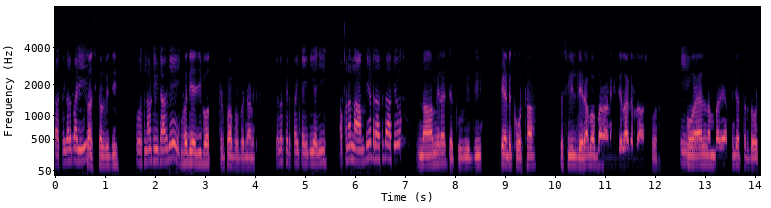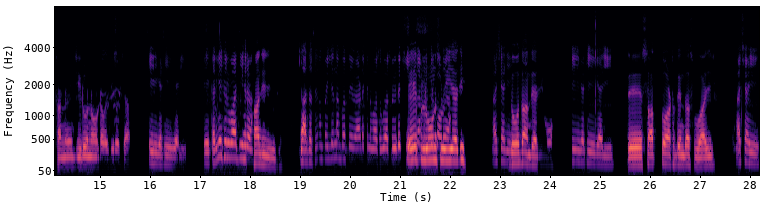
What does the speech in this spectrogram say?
ਸਤਿ ਸ੍ਰੀ ਅਕਾਲ ਭਾਜੀ। ਸਤਿ ਸ਼੍ਰੀ ਅਕਾਲ ਵੀਰ ਜੀ। ਹੋਰ ਸੁਣਾਓ ਠੀਕ ਠਾਕ ਜੀ? ਵਧੀਆ ਜੀ ਬਹੁਤ ਕਿਰਪਾ ਬਾਬਾ ਨਾਨਕ ਚਲੋ ਕਿਰਪਾ ਹੀ ਚਾਹੀਦੀ ਹੈ ਜੀ। ਆਪਣਾ ਨਾਮ ਤੇ ਐਡਰੈਸ ਦੱਸ ਦਿਓ। ਨਾਮ ਮੇਰਾ ਜੱਗੂ ਵੀਰ ਜੀ ਪਿੰਡ ਕੋਠਾ ਤਹਿਸੀਲ ਡੇਰਾ ਬਾਬਾ ਨਾਨਕ ਜ਼ਿਲ੍ਹਾ ਗੁਰਦਾਸਪੁਰ। ਠੀਕ ਹੈ। ਮੋਬਾਈਲ ਨੰਬਰ ਹੈ 7528909004 ਠੀਕ ਹੈ ਠੀਕ ਹੈ ਜੀ। ਤੇ ਕਰੀਏ ਸ਼ੁਰੂਆਤ ਜੀ ਫਿਰ? ਹਾਂਜੀ ਜੀ ਜੀ। ਆ ਦੱਸਿਓ ਪਹਿਲੇ ਨੰਬਰ ਤੇ ਵੈਟ ਕਿੰਨਵਾ ਸੂਆ ਸੂਈ ਤੇ ਕੀ ਇਹ ਇਹਦਾ ਪਲੂਣ ਸੂਈ ਹੈ ਜੀ। ਆ? ਅੱਛਾ ਜੀ। ਦੋ ਦੰਦ ਆ ਜੀ ਮੂੰਹ। ਠੀਕ ਹੈ ਠੀਕ ਹੈ ਜੀ। ਤੇ 7 ਤੋਂ 8 ਦਿਨ ਦਾ ਸੂਆ ਜੀ। ਅੱਛਾ ਜੀ।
